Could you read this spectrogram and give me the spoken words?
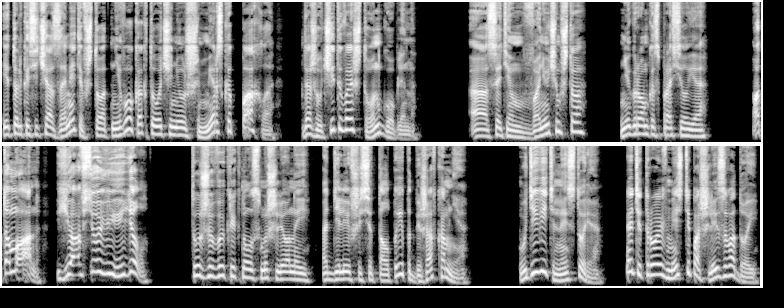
и только сейчас заметив, что от него как-то очень уж мерзко пахло, даже учитывая, что он гоблин. «А с этим вонючим что?» — негромко спросил я. «Атаман, я все видел!» Тут же выкрикнул смышленый, отделившись от толпы и подбежав ко мне. Удивительная история. Эти трое вместе пошли за водой.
